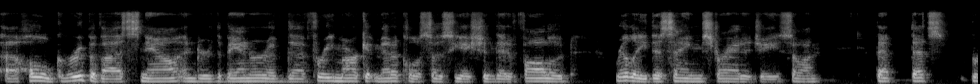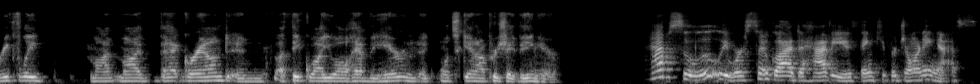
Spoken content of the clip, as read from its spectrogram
a whole group of us now under the banner of the Free Market Medical Association that have followed really the same strategy. So I'm that that's briefly my my background, and I think why you all have me here. And once again, I appreciate being here. Absolutely, we're so glad to have you. Thank you for joining us.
